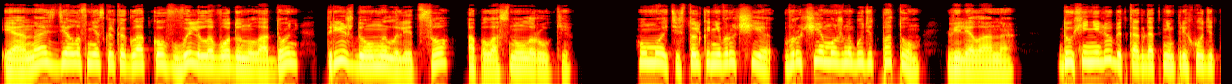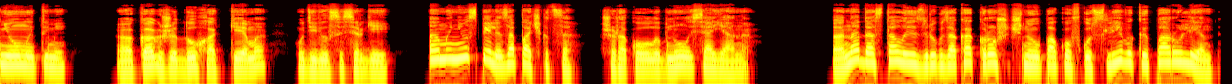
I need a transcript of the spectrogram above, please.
И она, сделав несколько глотков, вылила воду на ладонь, трижды умыла лицо, ополоснула руки. «Умойтесь, только не в ручье. В ручье можно будет потом», — велела она. «Духи не любят, когда к ним приходят неумытыми». «А как же дух Аккема?» — удивился Сергей. «А мы не успели запачкаться», — широко улыбнулась Аяна. Она достала из рюкзака крошечную упаковку сливок и пару лент,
